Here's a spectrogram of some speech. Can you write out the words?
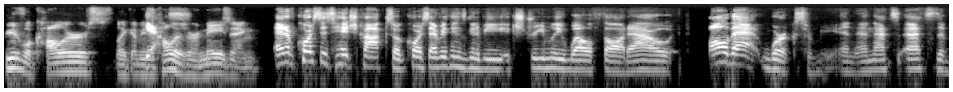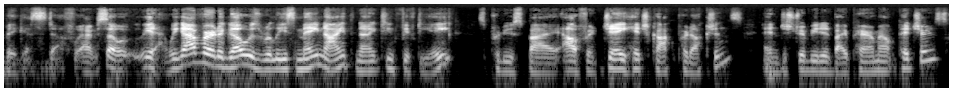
Beautiful colors. Like I mean Yes. the colors are amazing. and of course it's Hitchcock, so of course everything's going to be extremely well thought out. All that works for me, and and that's that's the biggest stuff. Uh, So yeah, we got Vertigo. Was released May 9th, nineteen fifty eight. It's produced by Alfred J. Hitchcock Productions and distributed by Paramount Pictures.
